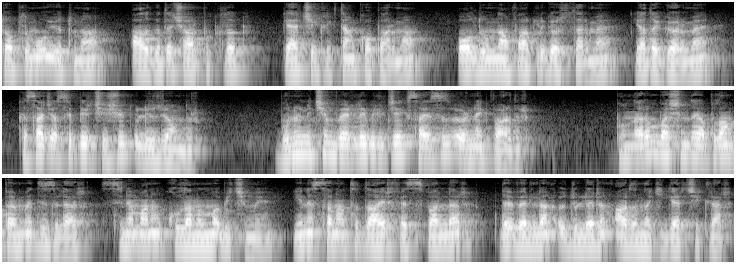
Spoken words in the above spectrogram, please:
toplumu uyutma, algıda çarpıklık, gerçeklikten koparma, olduğundan farklı gösterme ya da görme, kısacası bir çeşit illüzyondur. Bunun için verilebilecek sayısız örnek vardır. Bunların başında yapılan pembe diziler, sinemanın kullanılma biçimi, yine sanatı dair festivaller ve verilen ödüllerin ardındaki gerçekler,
